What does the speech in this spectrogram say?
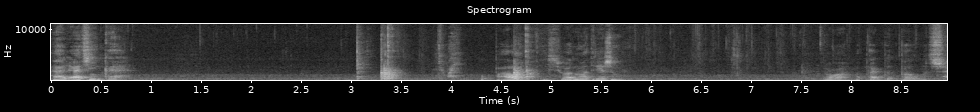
Горяченькая. Ой, упала. Еще одну отрежем. О, вот так будет получше.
